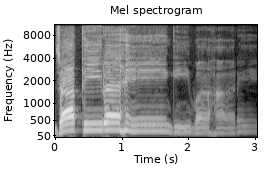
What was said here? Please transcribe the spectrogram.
जाती रहेंगी बहारें।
